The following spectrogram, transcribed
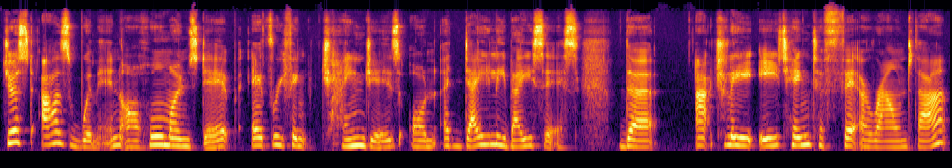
just as women, our hormones dip, everything changes on a daily basis. That actually eating to fit around that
